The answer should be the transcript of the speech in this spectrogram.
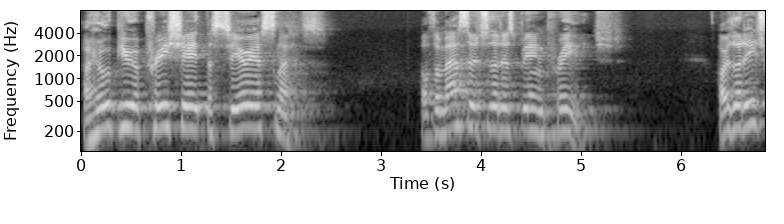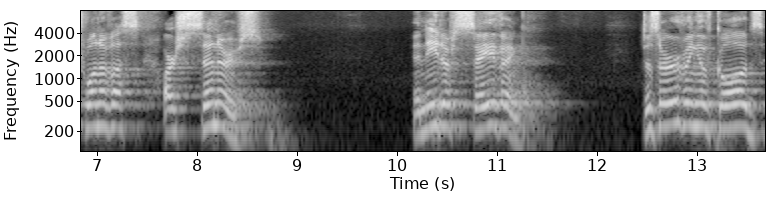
I hope you appreciate the seriousness of the message that is being preached, or that each one of us are sinners in need of saving deserving of God's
